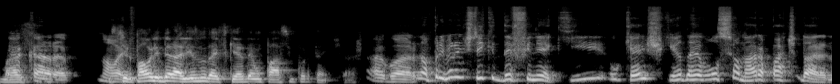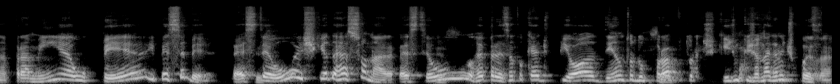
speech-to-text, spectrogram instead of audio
Mas, é, cara, não, Extirpar é... o liberalismo da esquerda é um passo importante, acho. Agora, não, primeiro a gente tem que definir aqui o que é a esquerda revolucionária partidária. Né? Para mim é o P e PCB. PSTU é a esquerda reacionária. PSTU Isso. representa o que é de pior dentro do Sim. próprio trotskismo, que já não é grande coisa, né?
